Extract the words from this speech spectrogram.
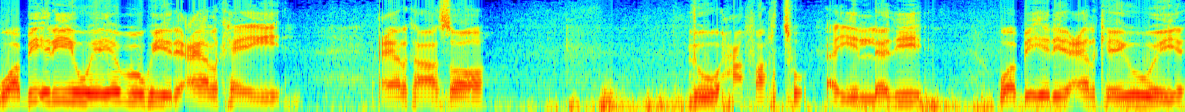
wa bi'rii weeye buu ku yidhi ceelkaygii ceelkaasoo duu xafartu ay wa bi'rii ceelkaygi weeye.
